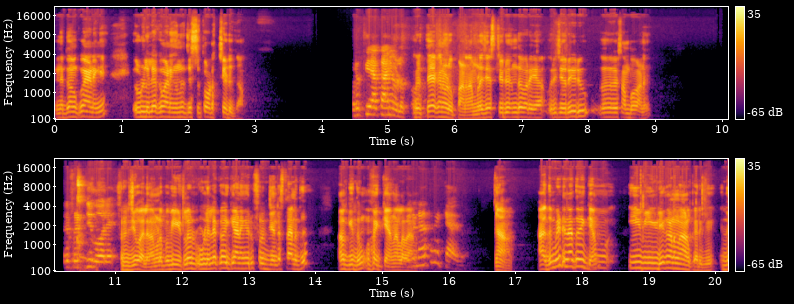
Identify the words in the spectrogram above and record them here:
എന്നിട്ട് നമുക്ക് വേണമെങ്കിൽ ഉള്ളിലൊക്കെ വേണമെങ്കിൽ ഒന്ന് ജസ്റ്റ് തുടച്ചെടുക്കാം. എളുപ്പം വൃത്തിയാക്കാൻ എളുപ്പമാണ് നമ്മൾ ജസ്റ്റ് ഒരു എന്താ പറയാ ഒരു ചെറിയൊരു സംഭവമാണ്. ഫ്രിഡ്ജ് പോലെ. ഫ്രിഡ്ജ് പോലെ. നമ്മളിപ്പോ വീട്ടിലെ ഉള്ളിലൊക്കെ വെക്കുകയാണെങ്കിൽ ഒരു ഫ്രിഡ്ജിന്റെ സ്ഥാനത്ത് നമുക്ക് ഇതും വെക്കാന്നുള്ളതാണ് ആ. അതും വീട്ടിനകത്ത് വെക്കാം ഈ വീഡിയോ കാണുന്ന ആൾക്കാർക്ക് ഇത്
